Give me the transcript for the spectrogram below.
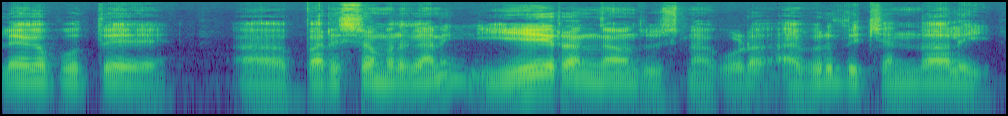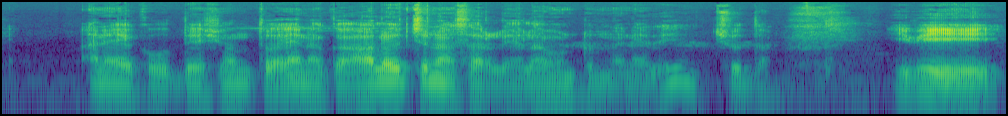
లేకపోతే పరిశ్రమలు కానీ ఏ రంగం చూసినా కూడా అభివృద్ధి చెందాలి అనే ఒక ఉద్దేశంతో ఆయన ఒక ఆలోచన సరళి ఎలా ఉంటుందనేది చూద్దాం. ఇవి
